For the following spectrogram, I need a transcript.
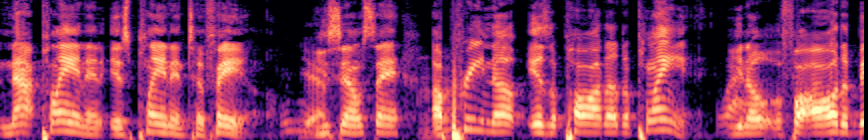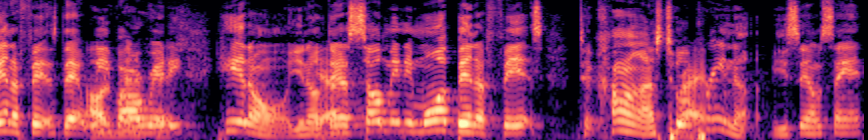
not planning is planning to fail. Yeah. You see what I'm saying? A mm-hmm. prenup is a part of the plan. You know, for all the benefits that All we've already hit on. You know, Yeah. there's so many more benefits to cons to Right. a prenup. You see what I'm saying?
